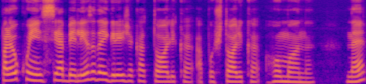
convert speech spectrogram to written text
para eu conhecer a beleza da Igreja Católica Apostólica Romana, né?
